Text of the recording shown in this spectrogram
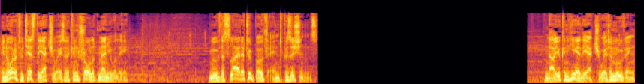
In order to test the actuator, control it manually. Move the slider to both end positions. Now you can hear the actuator moving.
